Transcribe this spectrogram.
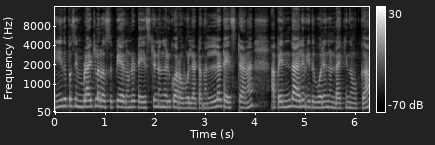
ഇനി ഇതിപ്പോൾ സിമ്പിളായിട്ടുള്ള റെസിപ്പി ആയതുകൊണ്ട് ടേസ്റ്റിനൊന്നും ഒരു കുറവില്ല കേട്ടോ. നല്ല ടേസ്റ്റാണ് അപ്പോൾ എന്തായാലും ഇതുപോലെ ഒന്ന് ഉണ്ടാക്കി നോക്കുക.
